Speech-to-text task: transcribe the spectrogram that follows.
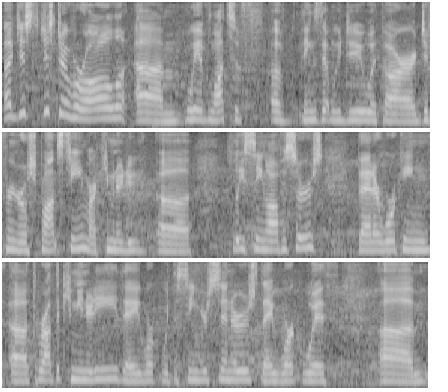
Uh, just, just overall, um, we have lots of, of things that we do with our different response team, our community uh, policing officers that are working uh, throughout the community. They work with the senior centers. They work with um,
